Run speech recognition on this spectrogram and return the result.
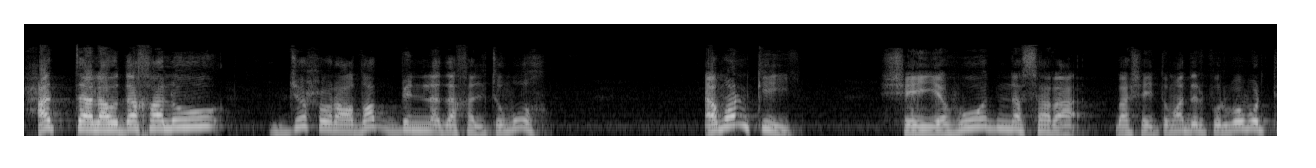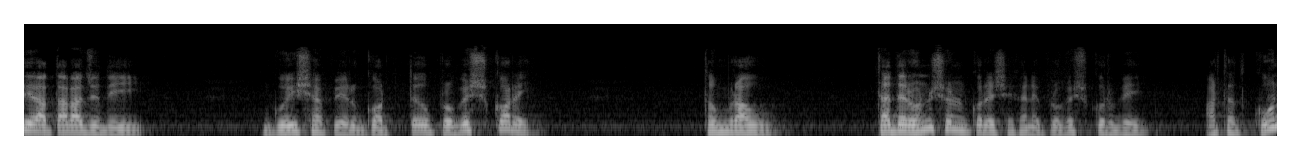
হাত্তালাউ দেখালু জোহরা দব্বিল্লা দেখাল তুমুহ এমনকি সেই ইয়াহুদ নাসারা বা সেই তোমাদের পূর্ববর্তীরা, তারা যদি গুইসাপের গর্তেও প্রবেশ করে, তোমরাও তাদের অনুসরণ করে সেখানে প্রবেশ করবে। অর্থাৎ কোন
